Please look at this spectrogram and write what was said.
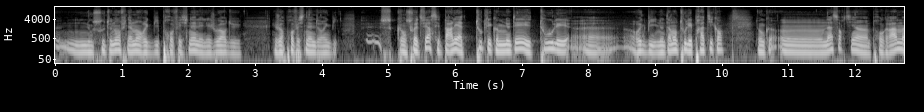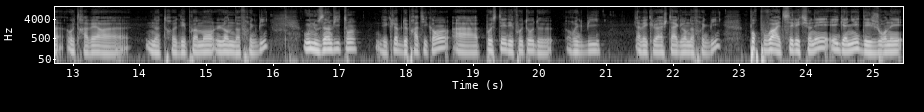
nous soutenons finalement le rugby professionnel et les joueurs, du, joueurs professionnels de rugby. Ce qu'on souhaite faire, c'est parler à toutes les communautés et tous les rugby, notamment tous les pratiquants. Donc on a sorti un programme au travers notre déploiement Land of Rugby, où nous invitons des clubs de pratiquants à poster des photos de rugby avec le hashtag Land of Rugby pour pouvoir être sélectionnés et gagner des journées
